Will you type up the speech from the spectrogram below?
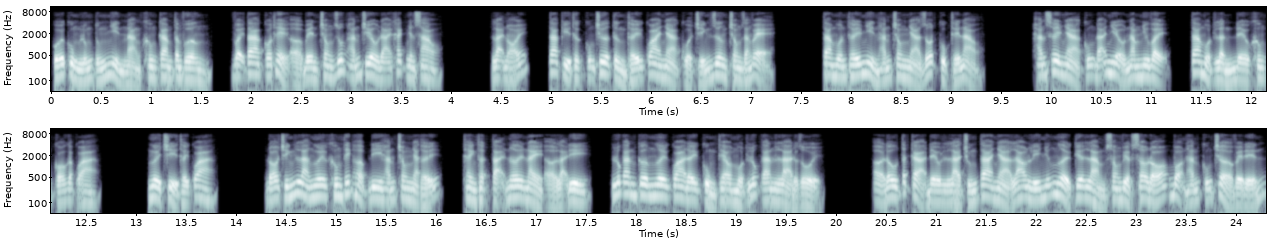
cuối cùng lúng túng nhìn nàng không cam tâm vương, vậy ta có thể ở bên trong giúp hắn chiêu đãi khách nhân sao? Lại nói, ta kỳ thực cũng chưa từng thấy qua nhà của chính dương trong dáng vẻ. Ta muốn thấy nhìn hắn trong nhà rốt cục thế nào. Hắn xây nhà cũng đã nhiều năm như vậy, ta một lần đều không có gặp qua. Người chỉ thấy qua. Đó chính là ngươi không thích hợp đi hắn trong nhà thấy, thành thật tại nơi này ở lại đi, lúc ăn cơm ngươi qua đây cùng theo một lúc ăn là được rồi. Ở đâu tất cả đều là chúng ta nhà lao lý những người kia làm xong việc sau đó bọn hắn cũng trở về đến,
